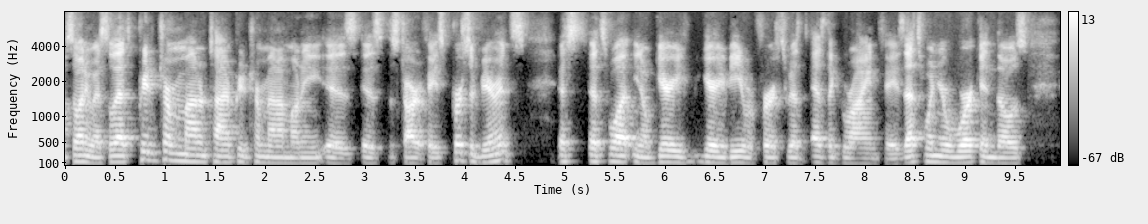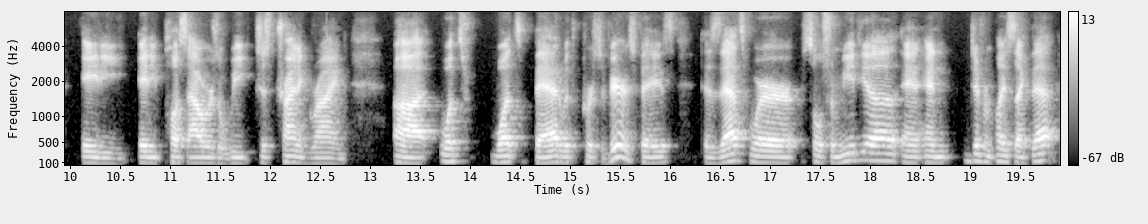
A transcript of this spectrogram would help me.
so anyway, so that's predetermined amount of time, predetermined amount of money is is the startup phase. Perseverance, it's that's what you know Gary Gary Vee refers to as, as the grind phase. That's when you're working those 80, 80 plus hours a week, just trying to grind. Uh, what's what's bad with perseverance phase is that's where social media and, and different places like that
